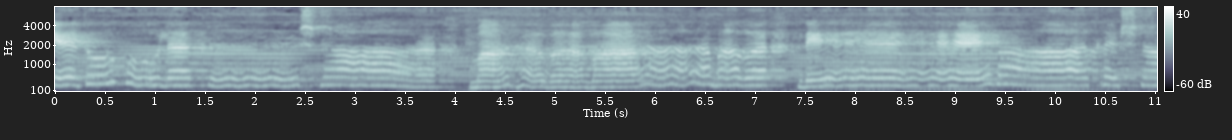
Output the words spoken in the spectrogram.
यदुकुलकृष्णा माधव मामव देवा कृष्णा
